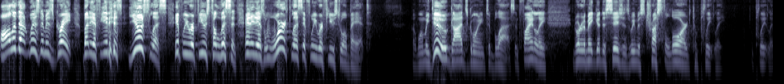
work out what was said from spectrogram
All of that wisdom is great, but if it is useless if we refuse to listen, and it is worthless if we refuse to obey it. But when we do, God's going to bless. And finally, in order to make good decisions, we must trust the Lord completely. Completely.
